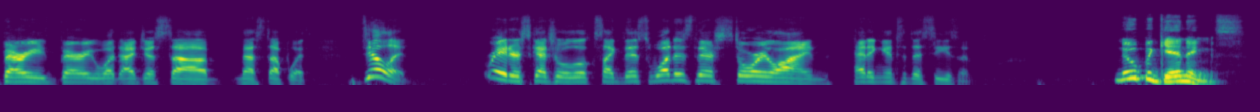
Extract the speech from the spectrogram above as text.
bury bury what I just uh, messed up with. Dylan, Raiders schedule looks like this. What is their storyline heading into the season? New beginnings,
